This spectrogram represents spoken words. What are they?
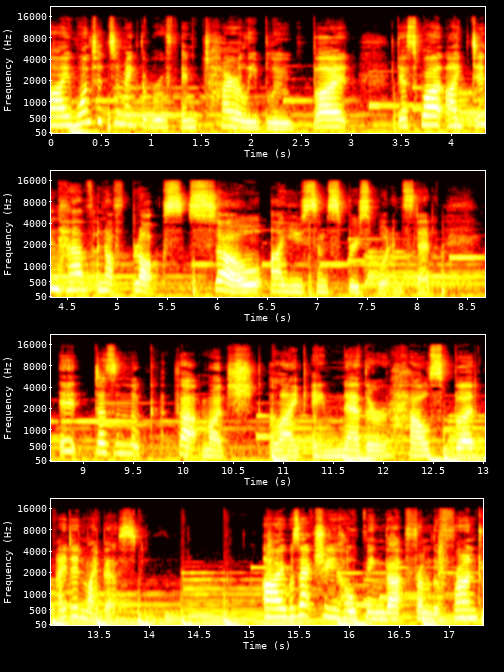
I wanted to make the roof entirely blue, but guess what? I didn't have enough blocks, so I used some spruce wood instead. It doesn't look that much like a nether house, but I did my best. I was actually hoping that from the front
